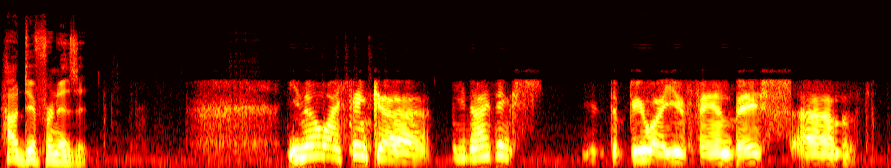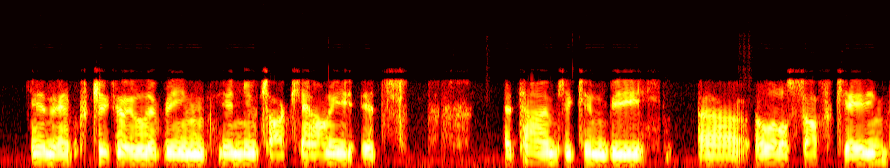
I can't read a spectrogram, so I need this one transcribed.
How different is it? You know, I think uh, you know, I think the BYU fan base. Um, and, and particularly living in Utah County, it's at times it can be uh, a little suffocating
